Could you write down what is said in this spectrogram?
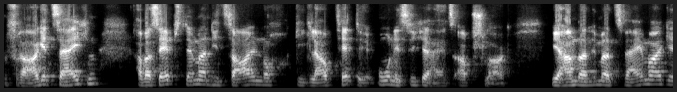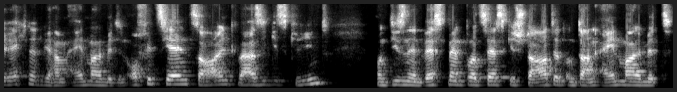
Fragezeichen. Aber selbst wenn man die Zahlen noch geglaubt hätte, ohne Sicherheitsabschlag, wir haben dann immer zweimal gerechnet. Wir haben einmal mit den offiziellen Zahlen quasi gescreent und diesen Investmentprozess gestartet und dann einmal mit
